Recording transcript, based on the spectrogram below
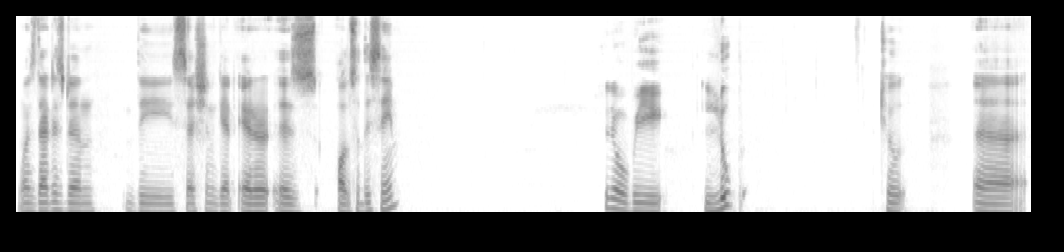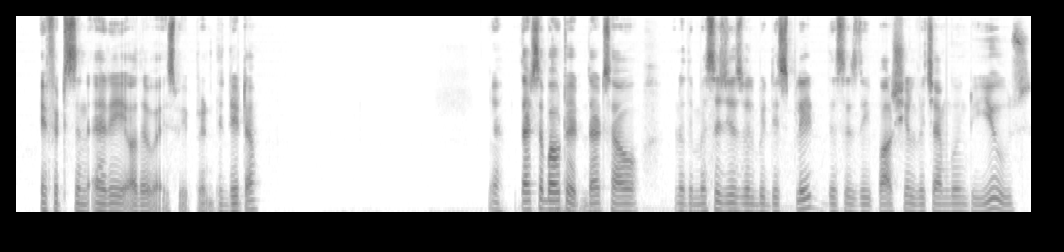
once that is done the session get error is also the same. You know we loop to uh, if it's an array otherwise we print the data. Yeah that's about it. That's how you know the messages will be displayed. This is the partial which i'm going to use.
